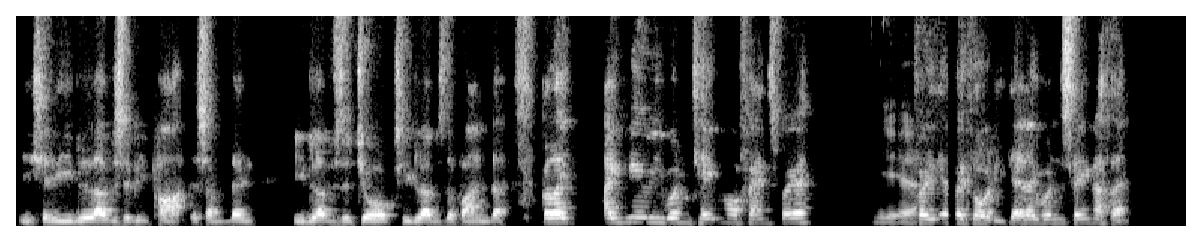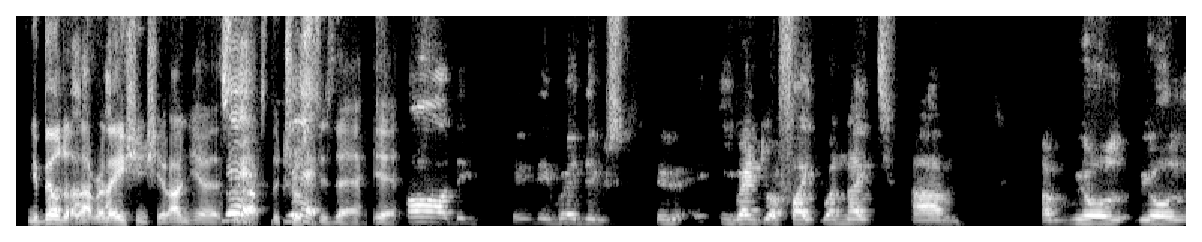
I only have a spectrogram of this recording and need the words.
He said he loves to be part of something. He loves the jokes. He loves the banter. But like, I knew he wouldn't take no offence by it. Yeah. If I, if I thought he did, I wouldn't say nothing. You build But up that- that relationship, haven't you? So Yeah, that's the trust yeah. is there. Yeah. Oh, they they, they were. They was, he went to a fight one night. Um, and we all we all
